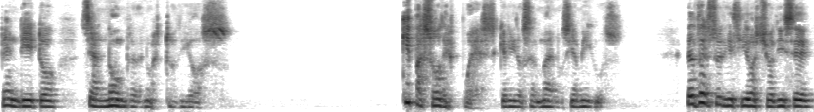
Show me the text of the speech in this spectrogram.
Bendito sea el nombre de nuestro Dios. ¿Qué pasó después, queridos hermanos y amigos? El verso 18 dice,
